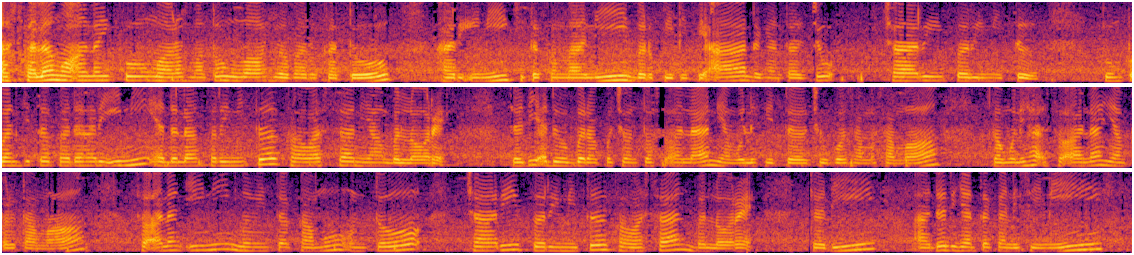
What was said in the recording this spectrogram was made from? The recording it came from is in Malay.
Assalamualaikum warahmatullahi wabarakatuh. Hari ini kita kembali ber-PDPR dengan tajuk Cari Perimeter. Tumpuan kita pada hari ini adalah perimeter kawasan yang berlorek. Jadi ada beberapa contoh soalan yang boleh kita cuba sama-sama. Kamu lihat soalan yang pertama. Soalan ini meminta kamu untuk cari perimeter kawasan berlorek. Jadi, ada dinyatakan di sini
